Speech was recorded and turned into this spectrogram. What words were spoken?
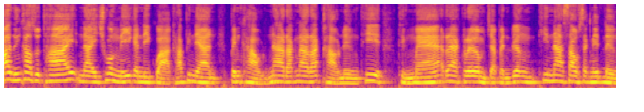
มาถึงข่าวสุดท้ายในช่วงนี้กันดีกว่าครับพี่แนนเป็นข่าวน่ารักน่ารักข่าวหนึ่งที่ถึงแม้แรกเริ่มจะเป็นเรื่องที่น่าเศร้าสักนิดหนึ่ง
